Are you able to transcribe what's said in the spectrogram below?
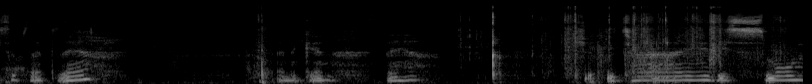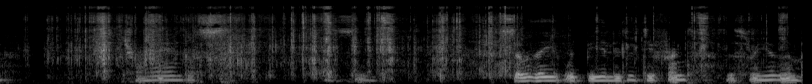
piece of that there. And again there. Should we tie these small triangles? So they would be a little different the three of them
